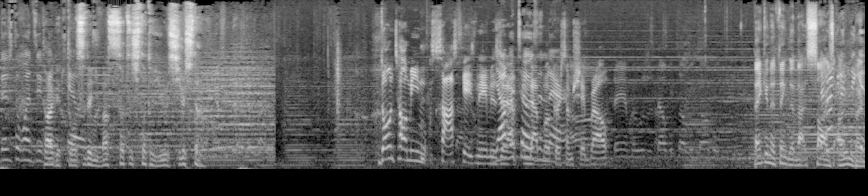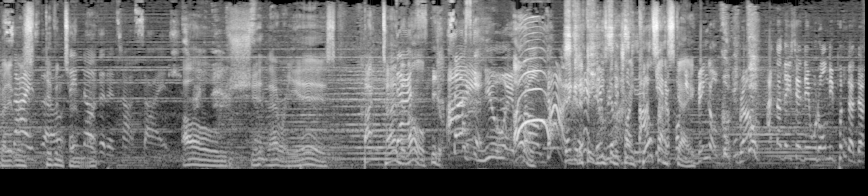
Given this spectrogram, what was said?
ターゲットをすでに抹殺したという印だろ Don't tell me Sasuke's name is in that, in that book or some shit, bro. They're gonna think that that's Sai's owned though, but it was Sai's, given to they him. They know right? that it's not Sai's. Oh shit! There he is back turned and all. Sasuke. I knew it, bro. Oh, Gosh, they're gonna think he's gonna try and kill Sasuke. Bingo book, bro. I thought they said they would only put the. the...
